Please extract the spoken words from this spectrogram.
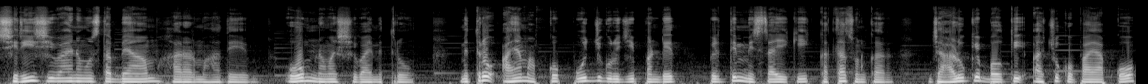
श्री शिवाय नमस्तभ्याम, हर हर महादेव। ओम नमः शिवाय मित्रों। मित्रों आज हम आपको पूज्य गुरुजी पंडित प्रीतिम मिश्राई की कथा सुनकर झाड़ू के बहुत ही अचूक उपाय आपको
